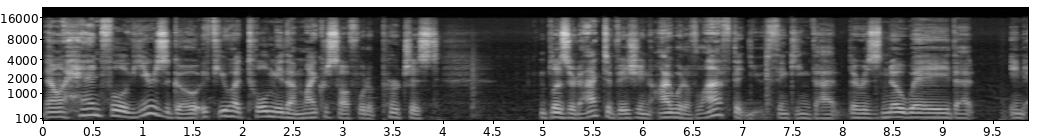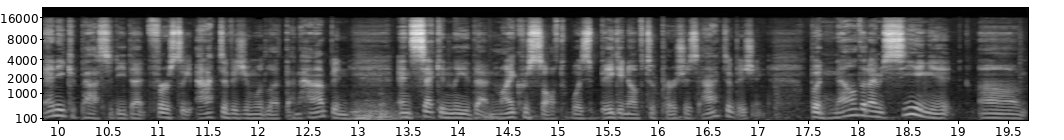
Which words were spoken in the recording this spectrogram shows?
Now, a handful of years ago, if you had told me that Microsoft would have purchased Blizzard Activision, I would have laughed at you, thinking that there is no way that in any capacity that firstly Activision would let that happen, and secondly that Microsoft was big enough to purchase Activision. But now that I'm seeing it, um,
